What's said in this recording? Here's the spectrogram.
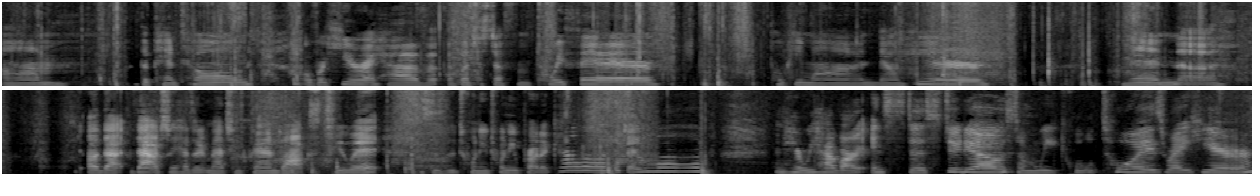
um, the Pantone. Over here I have a bunch of stuff from Toy Fair, Pokemon down here. And then uh, uh, that, that actually has a matching crayon box to it. This is the 2020 product catalog, which I love. And here we have our Insta Studio, some wee cool toys right here.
